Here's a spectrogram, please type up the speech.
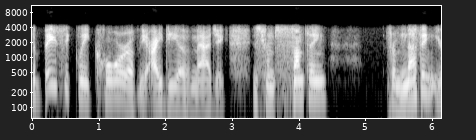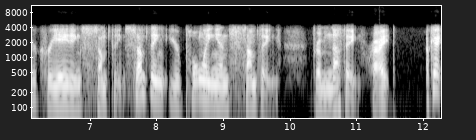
the basically core of the idea of magic is from something from nothing, you're creating something. Something, you're pulling in something from nothing, right? Okay.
